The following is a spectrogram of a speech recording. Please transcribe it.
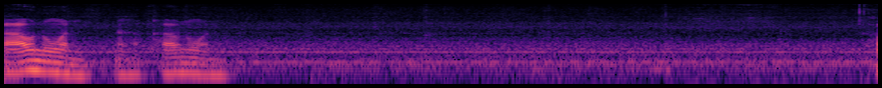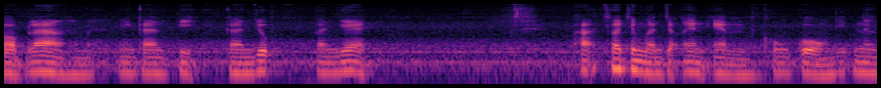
ขาวนวลนะครับขาวนวลขอบล่างเห็นไหมมีการปิการยุบการแยก พระก็จะเหมือนจะแอนแอนโค้งโกงๆนิดนึง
